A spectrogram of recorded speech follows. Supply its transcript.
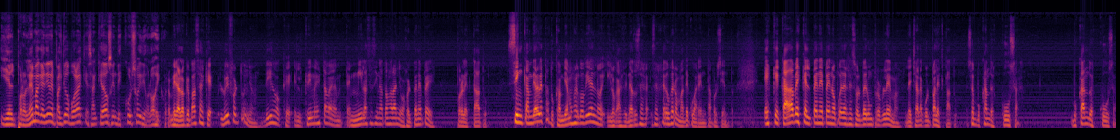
y el problema que tiene el Partido Popular es que se han quedado sin discurso ideológico. Pero mira, lo que pasa es que Luis Fortuño dijo que el crimen estaba en, mil asesinatos al año bajo el PNP por el estatus. Sin cambiar el estatus, cambiamos el gobierno y los asesinatos se, se redujeron más de 40%. Es que cada vez que el PNP no puede resolver un problema, le echa la culpa al estatus. Eso es buscando excusas. Buscando excusas.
